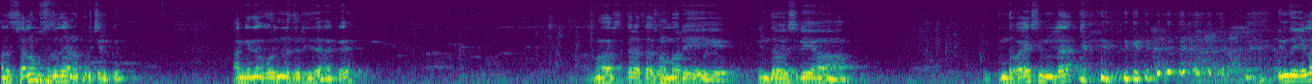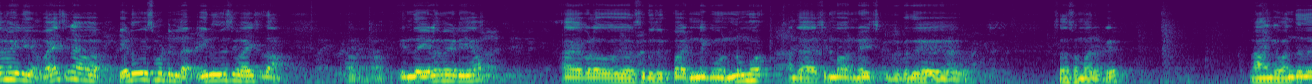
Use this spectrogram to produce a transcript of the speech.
அந்த செலம் சுத்தம் தான் எனக்கு பிடிச்சிருக்கு. அங்கே தான் ஒரிஜினல் தெரிஞ்சுது எனக்கு. சித்தரா சார் சொன்ன மாதிரி இந்த வயசுலேயும் இந்த வயசு இல்லை இந்த இளமையிலையும் வயசுனா எழுபது வயசு மட்டும் இல்லை இருபது வயசு வயசு தான் இந்த இளமையிலையும் இவ்வளவு சுறுசுறுப்பாக இன்றைக்கும் இன்னமும் அந்த சினிமாவை நேசிச்சுட்டு இருக்குது. சந்தோஷமாக இருக்குது நான் இங்கே வந்தது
